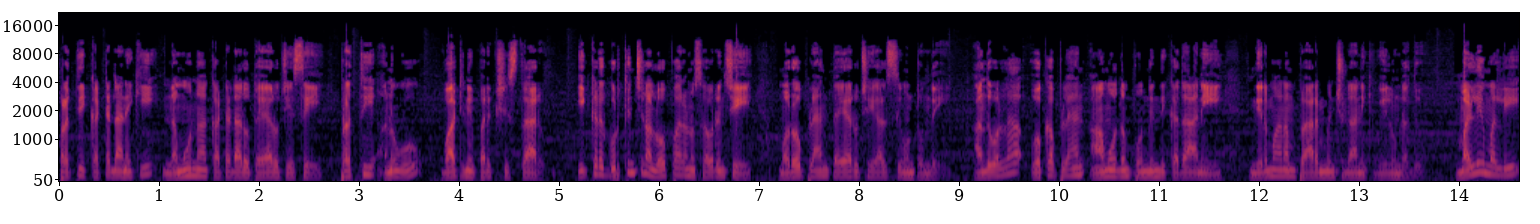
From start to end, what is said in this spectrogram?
ప్రతి కట్టడానికి నమూనా కట్టడాలు తయారు చేసి ప్రతి అణువు వాటిని పరీక్షిస్తారు. ఇక్కడ గుర్తించిన లోపాలను సవరించి మరో ప్లాన్ తయారు చేయాల్సి ఉంటుంది. అందువల్ల ఒక ప్లాన్ ఆమోదం పొందింది కదా అని నిర్మాణం ప్రారంభించడానికి వీలుండదు. మళ్ళీ మళ్ళీ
